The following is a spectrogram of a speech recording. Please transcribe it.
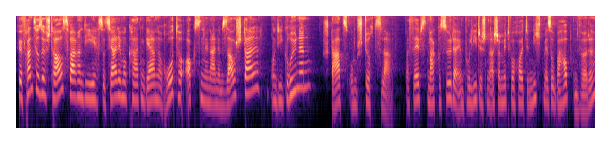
Für Franz Josef Strauß waren die Sozialdemokraten gerne rote Ochsen in einem Saustall und die Grünen Staatsumstürzler, was selbst Markus Söder im politischen Aschermittwoch heute nicht mehr so behaupten würde.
